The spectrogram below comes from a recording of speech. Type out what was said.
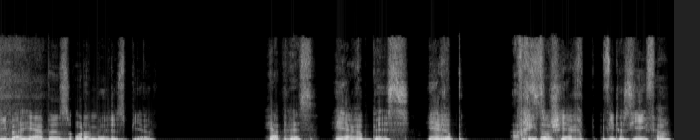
lieber herbes oder mildes Bier? Herpes? Herbes. Herb. Friesisch so. herb, wie das Jefer.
